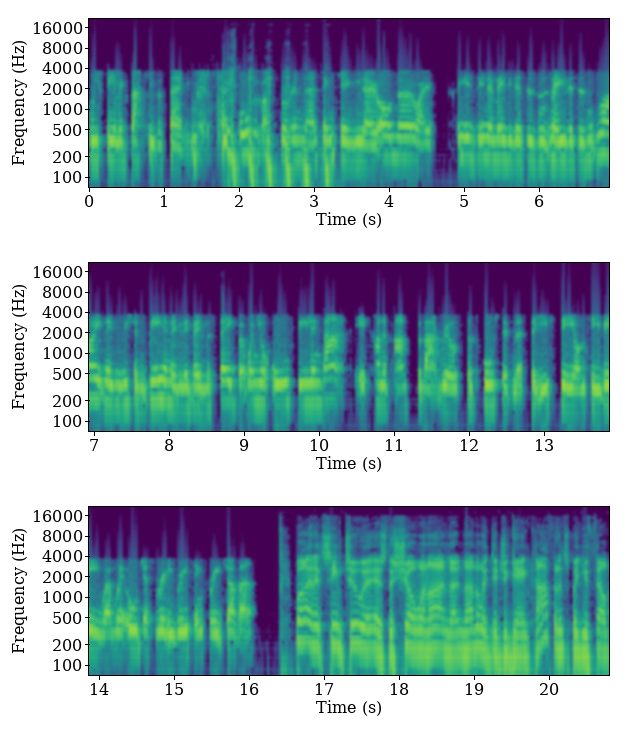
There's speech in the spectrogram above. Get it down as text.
we feel exactly the same. so all of us were in there thinking, you know, oh no, I, you know, maybe this isn't, maybe this isn't right. Maybe we shouldn't be here. Maybe they made a mistake. But when you're all feeling that, it kind of adds to that real supportiveness that you see on TV when we're all just really rooting for each other. Well, and it seemed too as the show went on, not only did you gain confidence, but you felt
